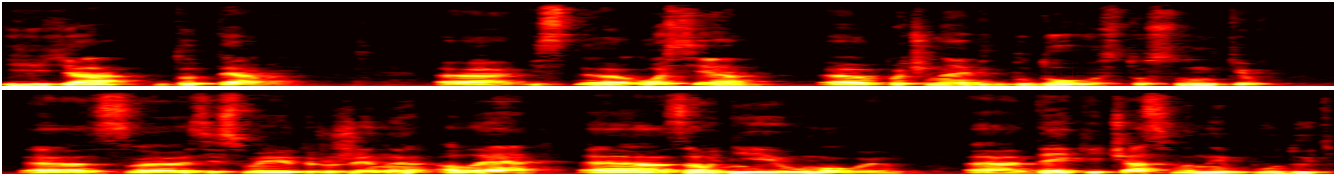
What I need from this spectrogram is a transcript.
і я до тебе. Е, е, Осія е, починає відбудову стосунків зі своєю дружиною, але за однією умовою. Деякий час вони будуть,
